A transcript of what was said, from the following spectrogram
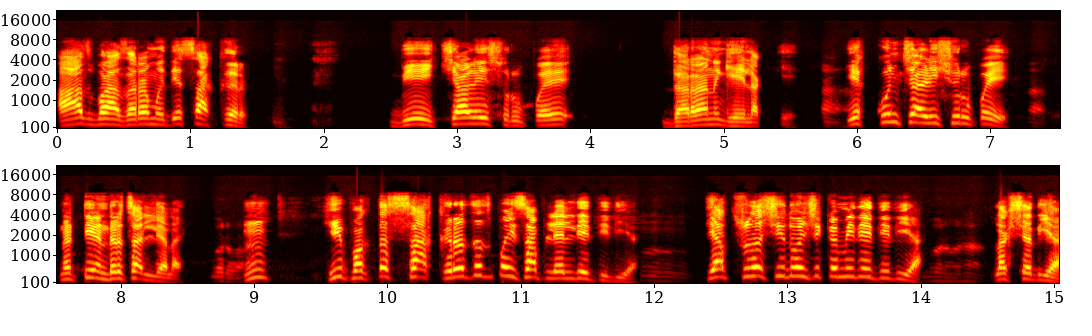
आज बाजारामध्ये साखर बेचाळीस रुपये दरानं घ्यायला लागते. एकोणचाळीसशे रुपये. न टेंडर चाललेला आहे. हं? फक्त साखरच पैसा आपल्याला देते दिया त्यात सुद्धा शी दोनशे कमी देते दिया. लक्षात घ्या.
